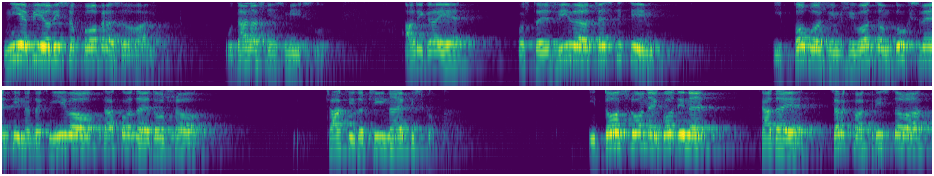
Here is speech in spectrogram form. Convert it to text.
Nije bio visoko obrazovan u današnjem smislu, ali ga je, pošto je živeo čestitim i pobožnim životom, Duh Sveti nadahnjivao tako da je došao čak i do čina episkopa. I to su one godine kada je crkva Hristova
